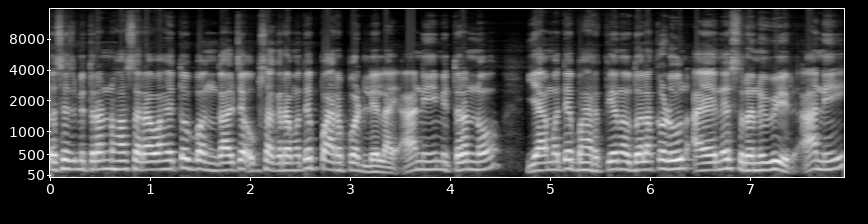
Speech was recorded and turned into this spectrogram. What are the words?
तसेच मित्रांनो हा सराव आहे तो बंगालच्या उपसागरामध्ये पार पडलेला आहे. आणि मित्रांनो यामध्ये भारतीय नौदलाकडून आय एन एस रणवीर आणि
